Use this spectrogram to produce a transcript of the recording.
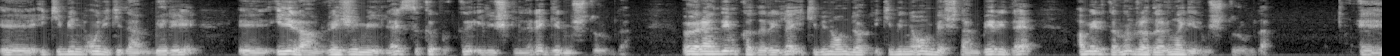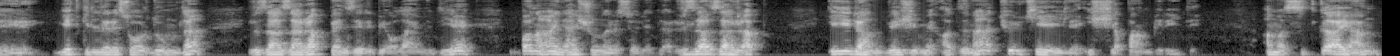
e, 2012'den beri e, İran rejimiyle sıkı fıkı ilişkilere girmiş durumda. Öğrendiğim kadarıyla 2014-2015'ten beri de Amerika'nın radarına girmiş durumda. E, yetkililere sorduğumda Rıza Zarrab benzeri bir olay mı diye bana aynen şunları söylediler. Rıza Zarrab İran rejimi adına Türkiye ile iş yapan biriydi. Ama Sıtkı Ayan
